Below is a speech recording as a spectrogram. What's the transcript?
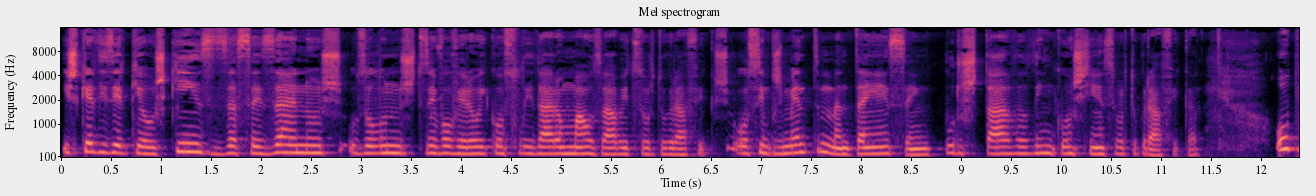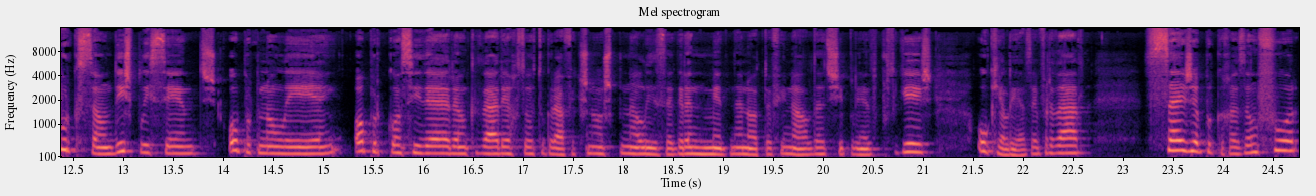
Isto quer dizer que aos 15, 16 anos os alunos desenvolveram e consolidaram maus hábitos ortográficos ou simplesmente mantêm-se em puro estado de inconsciência ortográfica. Ou porque são displicentes, ou porque não leem, ou porque consideram que dar erros ortográficos não os penaliza grandemente na nota final da disciplina de português, o que aliás é verdade, seja por que razão for,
